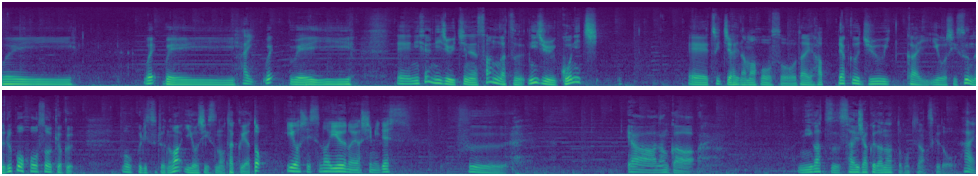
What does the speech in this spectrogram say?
ウェイウェイウェイはい。ウェイウェイ、えー、2021年3月25日。えー、ツイッチ生放送第811回イオシスヌルポ放送局。お送りするのはイオシスの拓也と。イオシスのユウのよしみです。ふう。いやーなんか2月最弱だなと思ってたんですけど。はい。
